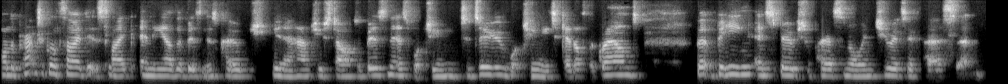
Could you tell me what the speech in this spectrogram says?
on the practical side, it's like any other business coach. You know, how do you start a business? What do you need to do? What do you need to get off the ground? But being a spiritual person or intuitive person,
